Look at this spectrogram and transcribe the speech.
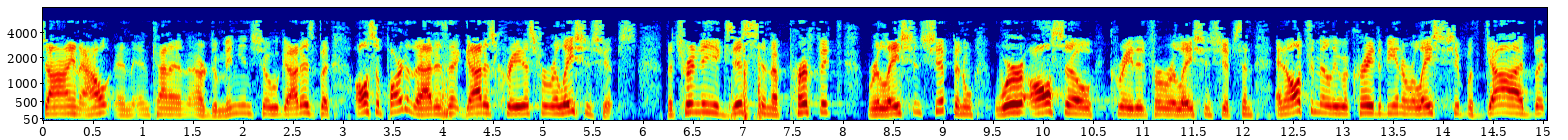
shine out and, and kind of in our dominion show who God is. But also part of that is that God has created us for relationships. The Trinity exists in a perfect relationship, and we're also created for relationships. And, and ultimately, we're created to be in a relationship with God, but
